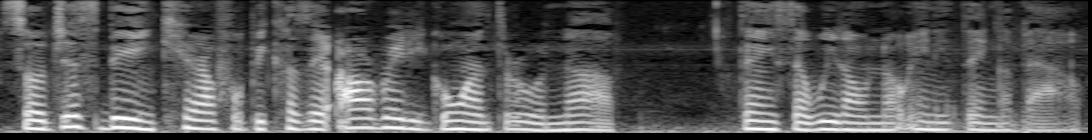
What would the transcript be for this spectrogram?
So just being careful because they're already going through enough things that we don't know anything about.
